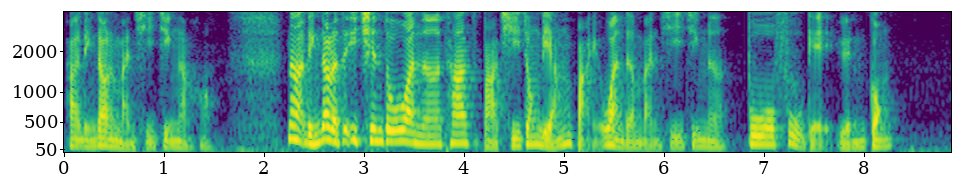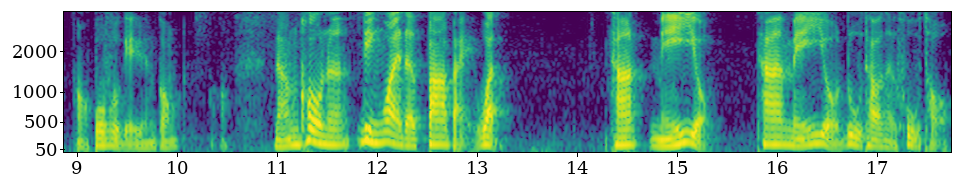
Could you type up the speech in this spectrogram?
他领到了满期金了哈，那领到了这一千多万呢，他把其中两百万的满期金呢拨付给员工，好，拨付给员工，然后呢，另外的八百万他没有，他没有入套的户头，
